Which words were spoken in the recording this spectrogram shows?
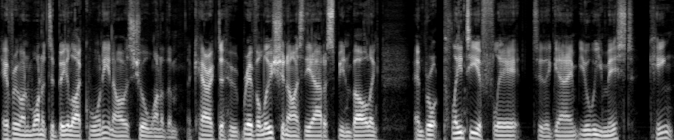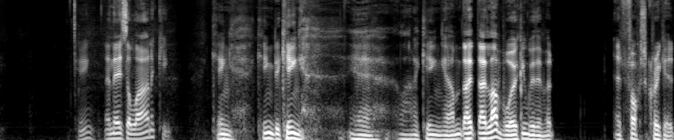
Everyone wanted to be like Warnie, and I was sure one of them. A character who revolutionised the art of spin bowling and brought plenty of flair to the game. You'll be missed. King. King. And there's Alana King. King, King to King. Yeah, Alana King. Um, they, they love working with him at, at Fox Cricket.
